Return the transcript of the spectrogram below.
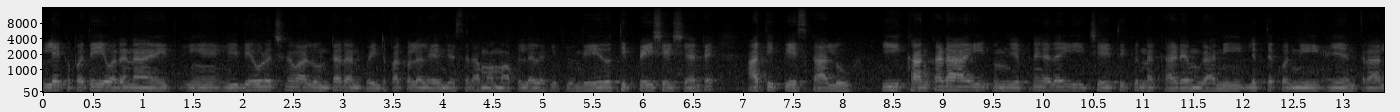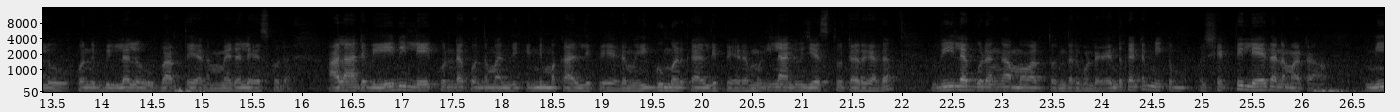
లేకపోతే ఎవరైనా ఈ దేవుడు వచ్చిన వాళ్ళు ఉంటారు అనుకో ఇంటి పక్క వాళ్ళు ఏం చేస్తారు? అమ్మ మా పిల్లలకి ఇట్లుంది ఏదో తిప్పేసేసి అంటే ఆ తిప్పేసి కాళ్ళు. ఈ కంకడ ఈ చెప్పిన కదా ఈ చేతికి ఉన్న కడెం కానీ లేకపోతే కొన్ని యంత్రాలు కొన్ని బిల్లలు భర్తయ్యడం మెడలు వేసుకోవడం. అలాంటివి ఏవి లేకుండా కొంతమందికి నిమ్మకాయలు తిప్పేయడం ఈ గుమ్మడికాయలు తిప్పేయడం ఇలాంటివి చేస్తుంటారు కదా. వీళ్ళకు కూడా అమ్మవారు తొందరగా ఉండదు. ఎందుకంటే మీకు శక్తి లేదన్నమాట. మీ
